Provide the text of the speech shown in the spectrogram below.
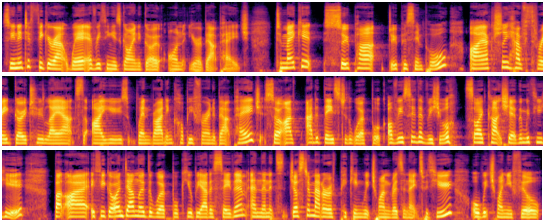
So you need to figure out where everything is going to go on your about page. To make it super duper simple, I actually have three go to layouts that I use when writing copy for an about page. So I've added these to the workbook. Obviously, they're visual, so I can't share them with you here. But I, if you go and download the workbook, you'll be able to see them. And then it's just a matter of picking which one resonates with you or which one you feel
